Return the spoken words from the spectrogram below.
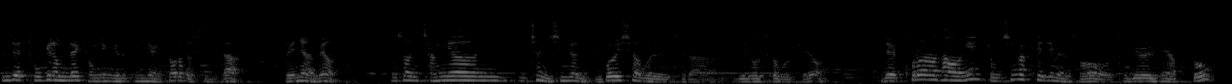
현재 독일 음대 경쟁률이 굉장히 떨어졌습니다. 왜냐하면 우선 작년 2020년 6월 시험을 제가 예로 들어볼게요. 이제 코로나 상황이 좀 심각해지면서 독일 대학도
